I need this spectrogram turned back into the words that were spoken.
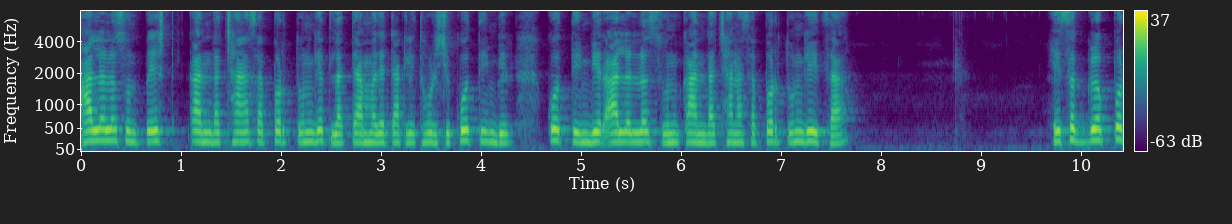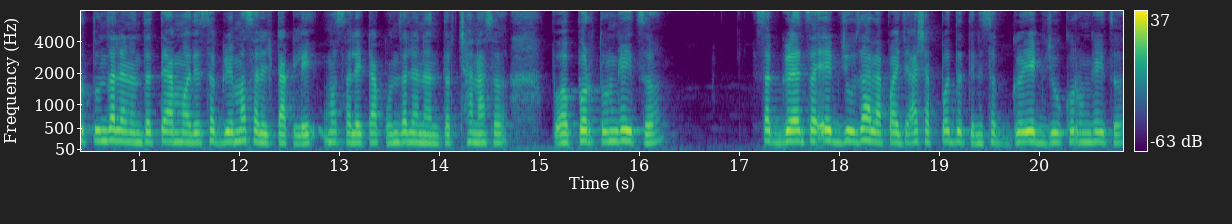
आलं लसूण पेस्ट कांदा छान असा परतून घेतला. त्यामध्ये टाकली थोडीशी कोथिंबीर. कोथिंबीर आलं लसूण कांदा छान असा परतून घ्यायचा. हे सगळं परतून झाल्यानंतर त्यामध्ये सगळे मसाले टाकले. मसाले टाकून झाल्यानंतर छान असं प- परतून घ्यायचं. सगळ्यांचा एकजीव झाला पाहिजे अशा पद्धतीने सगळं एकजीव करून घ्यायचं.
